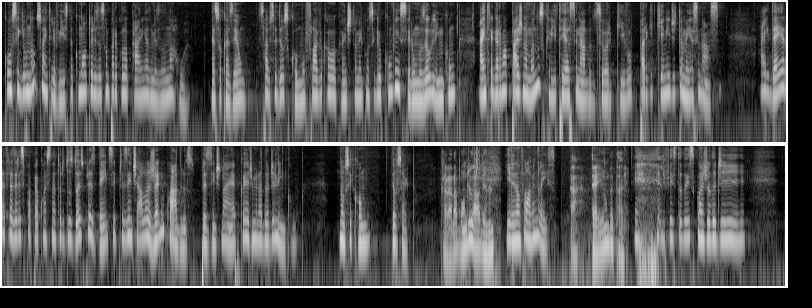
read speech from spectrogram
Conseguiu não só a entrevista, como autorização para colocarem as mesas na rua. Nessa ocasião, sabe-se Deus como, o Flávio Cavalcante também conseguiu convencer o Museu Lincoln a entregar uma página manuscrita e assinada do seu arquivo para que Kennedy também assinasse. A ideia era trazer esse papel com a assinatura dos dois presidentes e presenteá-lo a Jânio Quadros, presidente na época e admirador de Lincoln. Não sei como, deu certo. O cara era bom de lábia, né? E ele não falava inglês. Ah, até aí é um detalhe. Ele fez tudo isso com a ajuda de,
